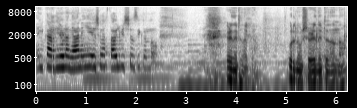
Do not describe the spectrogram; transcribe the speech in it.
എനിക്ക് അറിഞ്ഞൂടാ ഞാൻ ഈ യേശു കർത്താവിൽ വിശ്വസിക്കുന്നു. എഴുന്നേറ്റ് നിൽക്കാം. ഒരു നിമിഷം എഴുന്നേറ്റ് നിന്ന.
